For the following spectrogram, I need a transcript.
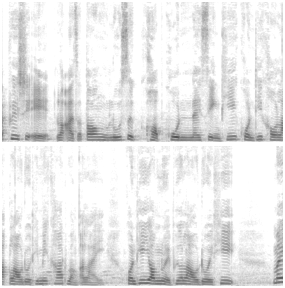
appreciate เราอาจจะต้องรู้สึกขอบคุณในสิ่งที่คนที่เขารักเราโดยที่ไม่คาดหวังอะไร คนที่ยอมเหนื่อยเพื่อเราโดยที่ไม่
